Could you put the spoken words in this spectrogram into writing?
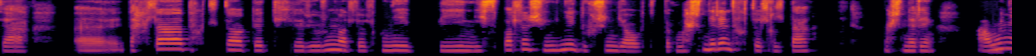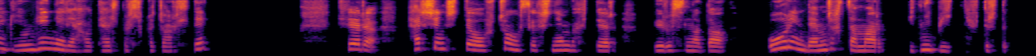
За э, дархлаа тогтолцоо гэхээр ер нь бол хүний биеийн эс болон шингэний төвшөнд явагддаг маш нэрийн зохицуулгалдаа маш нэрийн а үүнийг энгийнээр яг тайлбарлах гэж оролтъё. Тэгэхээр харь шинжтэй өвчин үүсгэгч нэм бактери вирус нь одоо өөрийн дамжих замаар бидний биед нэвтэрдэг.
